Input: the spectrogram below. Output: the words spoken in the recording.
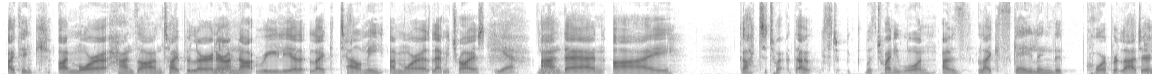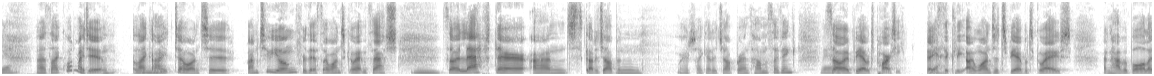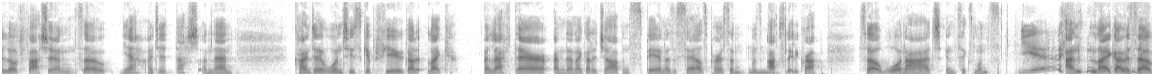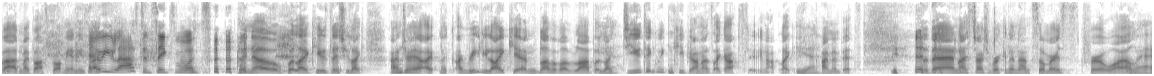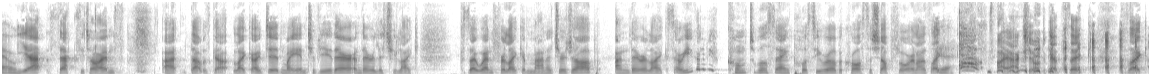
I think I'm more a hands on type of learner. Yeah. I'm not really a like, tell me. I'm more a let me try it. Yeah. yeah. And then I got to, tw- I was 21. I was like scaling the corporate ladder. Yeah. And I was like, what am I doing? Like, mm. I don't want to, I'm too young for this. I want to go out and sesh. Mm. So I left there and got a job in, where did I get a job? Brown Thomas, I think. So I'd be able to party, Yeah. basically. I wanted to be able to go out and have a ball. I loved fashion. So yeah, I did that. And then kind of one, two, skip a few, got it like, I left there and then I got a job in Spin as a salesperson. It was mm. absolutely crap. So one ad in six months. yeah. And like I was so bad, my boss brought me in. He's like, How you lasted six months? I know, but like he was literally like, Andrea, I like I really like you and blah blah blah blah. But Yeah. like, do you think we can keep you on? I was like, absolutely not. Like, Yeah. I'm in bits. so then I started working in Ann Summers for a while. Wow. Yeah, sexy times. Uh, that was got like I did my interview there, and they were literally like. Because I went for like a manager job, and they were like, "So are you going to be comfortable saying pussy rub across the shop floor?" And I was like, Yeah. Ah, I actually want to get sick. I was like,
